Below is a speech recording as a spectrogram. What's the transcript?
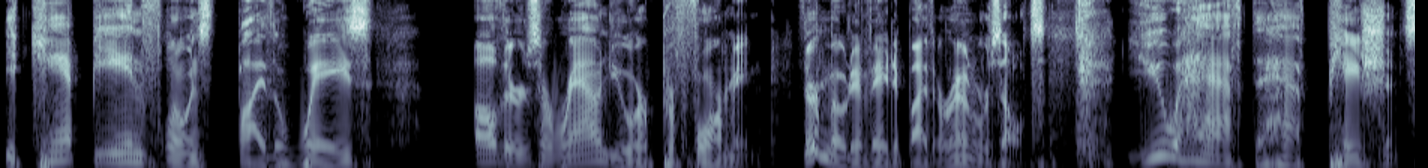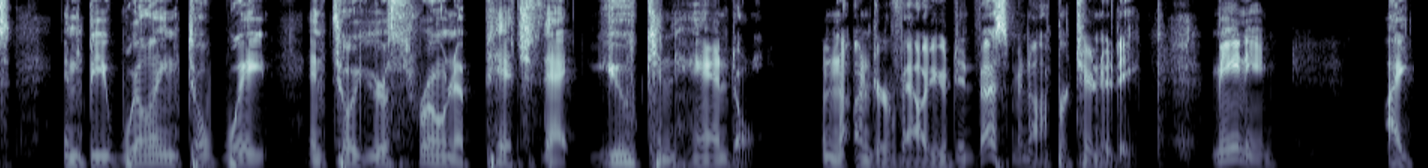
You can't be influenced by the ways others around you are performing. They're motivated by their own results. You have to have patience and be willing to wait until you're thrown a pitch that you can handle an undervalued investment opportunity. Meaning, I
